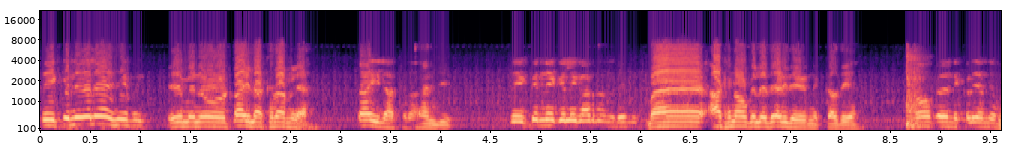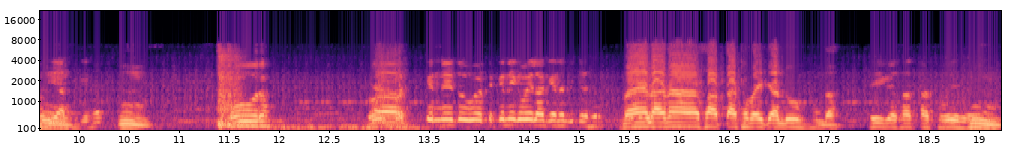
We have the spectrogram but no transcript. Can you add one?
ਤੇ ਕਿੰਨੇ ਦਾ ਲਿਆਇਆ ਸੀ ਇਹ ਬਾਈ? ਇਹ ਮੈਨੂੰ 2.5 ਲੱਖ ਦਾ ਮਿਲਿਆ। 2.5 ਲੱਖ ਦਾ। ਹਾਂਜੀ। ਤੇ ਕਿੰਨੇ ਕਿੱਲੇ ਕੱਢ ਦਿੰਦੇ ਨੇ? ਮੈਂ 8-9 ਕਿੱਲੇ ਦਿਹਾੜੀ ਦੇ ਨਿਕਲਦੇ ਆ। 9 ਕਿੱਲੇ ਨਿਕਲ ਜਾਂਦੇ ਵਧੀਆ ਹੱਥ ਕੇ ਹੈਂ। ਹੋਰ? ਆਹ। ਕਿੰਨੇ ਤੋਂ ਵੱਟ ਕਿੰਨੇ ਕੁ ਵਜੇ ਲੱਗ ਜਾਣਾ ਬੀਜਣ ਫਿਰ? ਮੈਂ ਲੱਗਦਾ 7-8 ਵਜੇ ਚਾਲੂ ਹੁੰਦਾ। ਠੀਕ ਹੈ 7-8 ਵਜੇ। ਹੂੰ।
